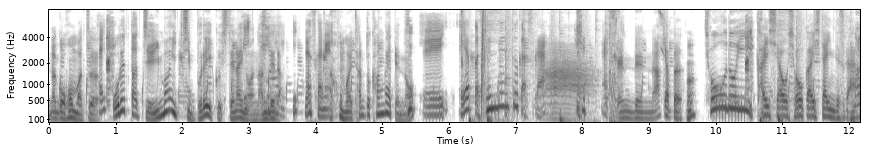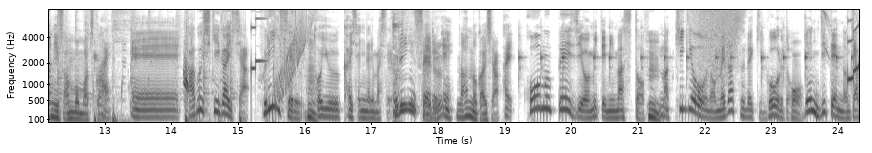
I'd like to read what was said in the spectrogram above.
なご本末、はい。俺たちいまいちブレイクしてないのはなんでだ？えなんすかね？お前ちゃんと考えてんの？えー、やっぱ宣伝とかっすか？宣伝な。キャップ。ん、ちょうどいい会社を紹介したいんですが、何三本松か、はい。えー、株式会社フリーセルという会社になりまして。フリーセル？ええ。何の会社？はい。ホームページを見てみますと、うん。まあ、企業の目指すべきゴールほと、現時点のギャッ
